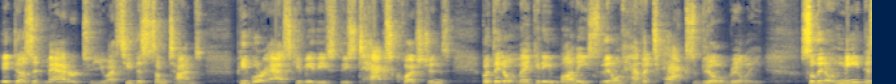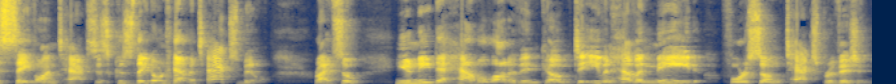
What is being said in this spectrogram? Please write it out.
It doesn't matter to you. I see this sometimes. People are asking me these, these tax questions, but they don't make any money, so they don't have a tax bill really. So they don't need to save on taxes because they don't have a tax bill, right? So you need to have a lot of income to even have a need for some tax provision.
